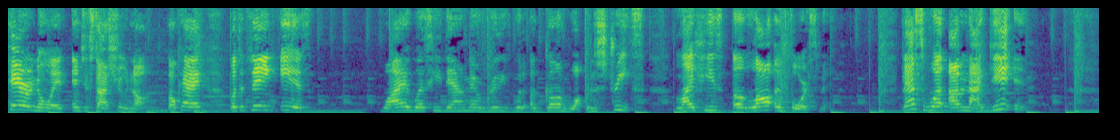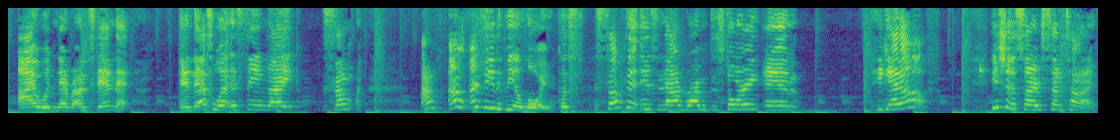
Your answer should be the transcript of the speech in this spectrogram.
paranoid and just started shooting off. Okay? But the thing is, why was he down there really with a gun walking the streets like he's a law enforcement? That's what I'm not getting. I would never understand that. And that's what it seemed like some I'm I, I need to be a lawyer because something is not right with the story and he got off. He should have served some time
